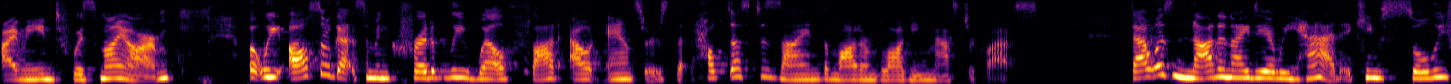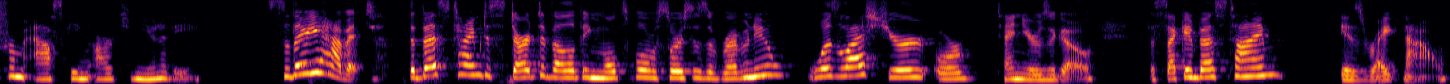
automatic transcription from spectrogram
I mean, twist my arm. But we also got some incredibly well thought out answers that helped us design the Modern Blogging Masterclass. That was not an idea we had, it came solely from asking our community. So there you have it. The best time to start developing multiple sources of revenue was last year or 10 years ago. The second best time is right now.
